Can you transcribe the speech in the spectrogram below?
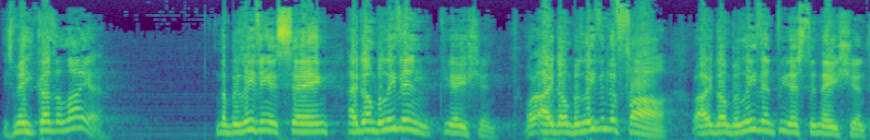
is making God a liar. Not believing is saying, I don't believe in creation, or I don't believe in the fall, or I don't believe in predestination,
